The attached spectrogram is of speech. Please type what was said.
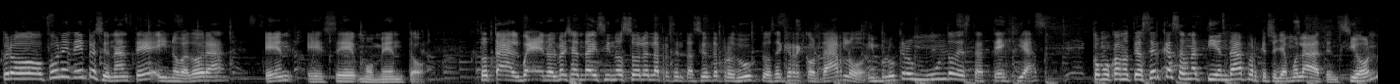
pero fue una idea impresionante e innovadora en ese momento. Total, bueno, el merchandising no solo es la presentación de productos, hay que recordarlo, involucra un mundo de estrategias, como cuando te acercas a una tienda porque te llamó la atención,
